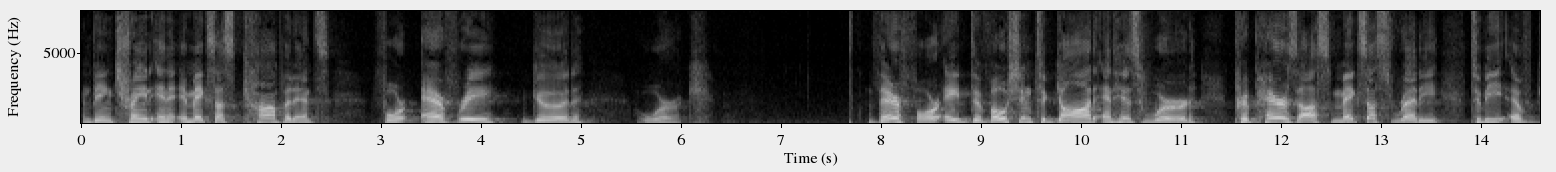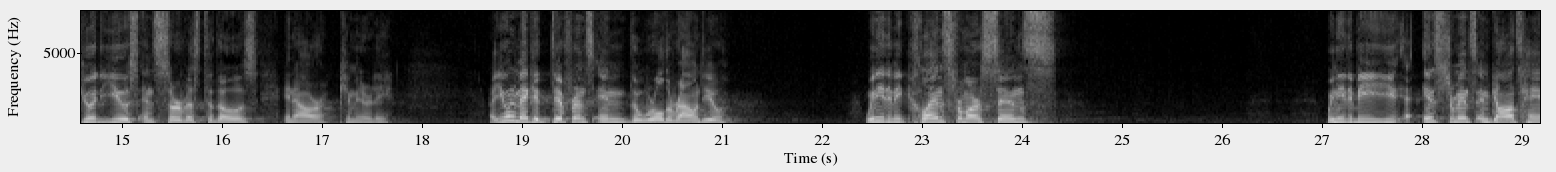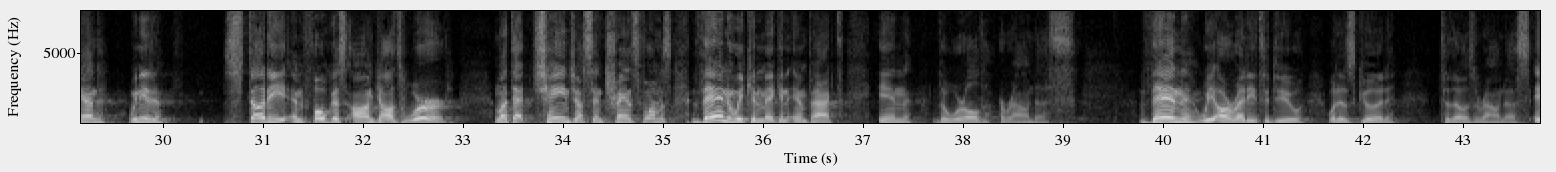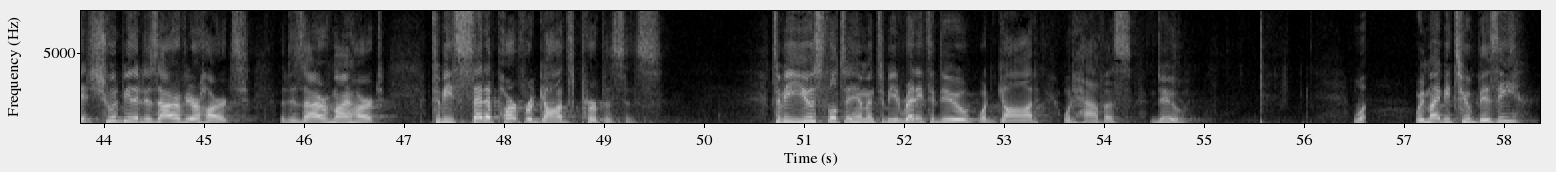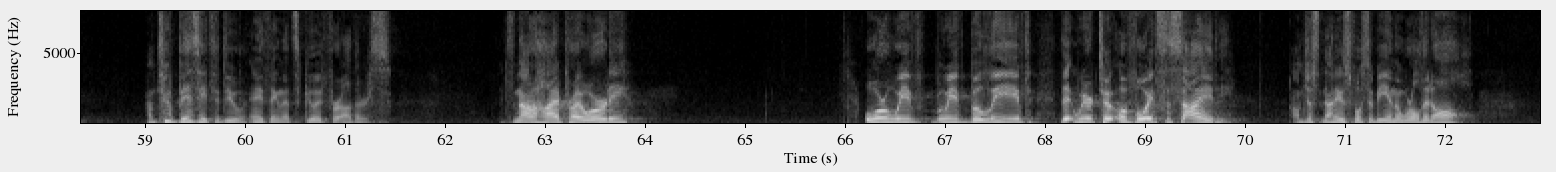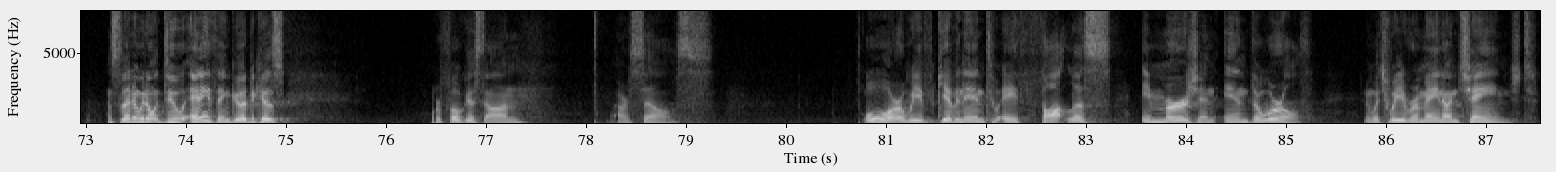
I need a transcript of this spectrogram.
And being trained in it, it makes us competent for every good work. Therefore, a devotion to God and His Word prepares us, makes us ready to be of good use and service to those in our community. Right, you want to make a difference in the world around you? We need to be cleansed from our sins. We need to be instruments in God's hand. We need to study and focus on God's Word and let that change us and transform us. Then we can make an impact in the world around us then we are ready to do what is good to those around us. It should be the desire of your heart, the desire of my heart, to be set apart for God's purposes, to be useful to Him, and to be ready to do what God would have us do. What, we might be too busy. I'm too busy to do anything that's good for others. It's not a high priority. Or we've, we've believed that we're to avoid society. I'm just not even supposed to be in the world at all. And so then we don't do anything good because we're focused on ourselves. Or we've given in to a thoughtless immersion in the world in which we remain unchanged.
